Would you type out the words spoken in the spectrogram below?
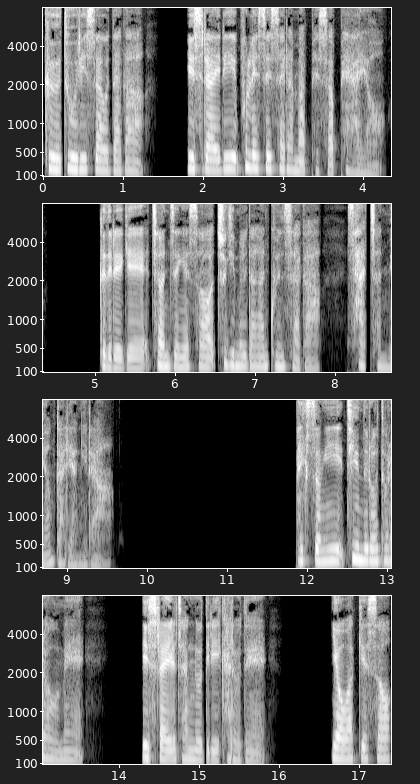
그 둘이 싸우다가 이스라엘이 블레셋 사람 앞에서 패하여 그들에게 전쟁에서 죽임을 당한 군사가 4천 명 가량이라. 백성이 진으로 돌아오매 이스라엘 장로들이 가로되 여호와께서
